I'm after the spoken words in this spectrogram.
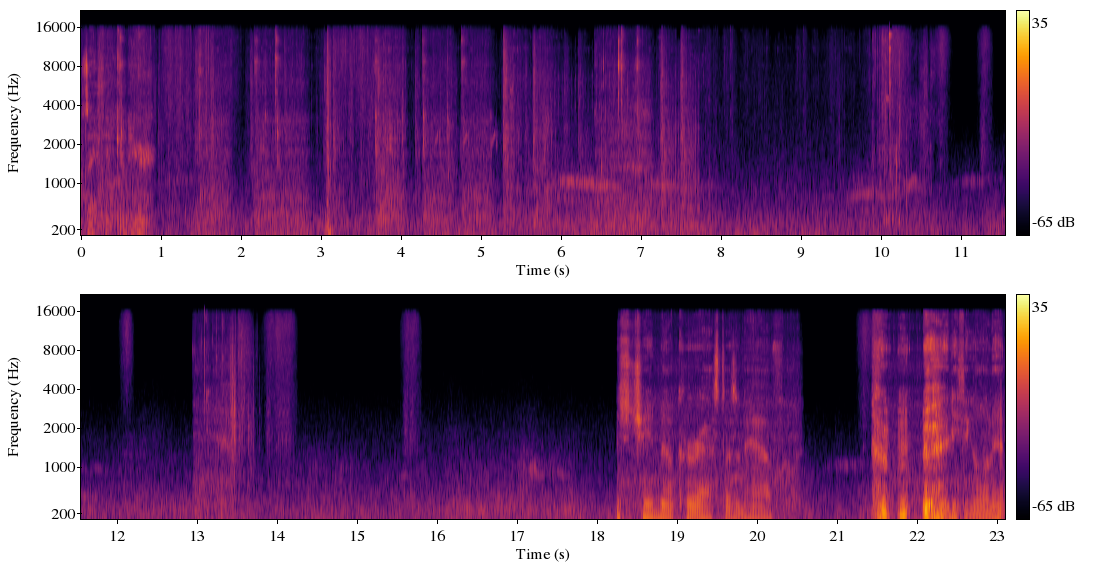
was I thinking here? This chainmail cuirass doesn't have anything on it.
